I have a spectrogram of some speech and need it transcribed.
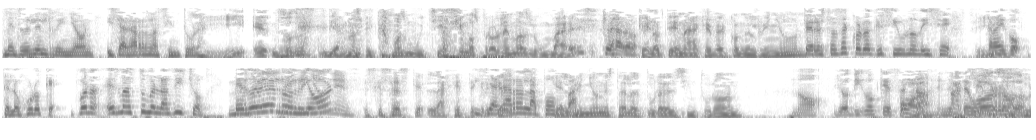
Me duele el riñón y se agarran la cintura. Sí, eh, nosotros diagnosticamos muchísimos problemas lumbares Claro. que no tienen nada que ver con el riñón. Pero ¿estás de acuerdo que si uno dice, Sí. traigo, te lo juro que... Bueno, es más, tú me lo has dicho, me, duele el duelen los riñón riñones. Es que sabes que la gente Y cree se que, agarra el, la pompa. que el riñón está a la altura del cinturón. No, yo digo que es acá, a- en este aquí en la gordo.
